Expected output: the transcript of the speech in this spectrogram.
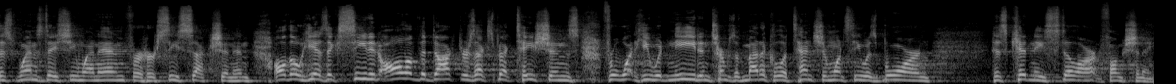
This Wednesday, she went in for her C section. And although he has exceeded all of the doctor's expectations for what he would need in terms of medical attention once he was born, his kidneys still aren't functioning.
